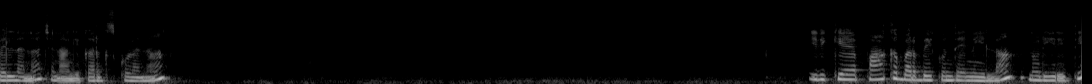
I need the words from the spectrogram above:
ಬೆಲ್ಲನ ಚೆನ್ನಾಗಿ ಕರಗಿಸ್ಕೊಳ್ಳೋಣ. ಇದಕ್ಕೆ ಪಾಕ ಬರಬೇಕು ಅಂತ ಏನಿಲ್ಲ ನೋಡಿ ಈ ರೀತಿ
